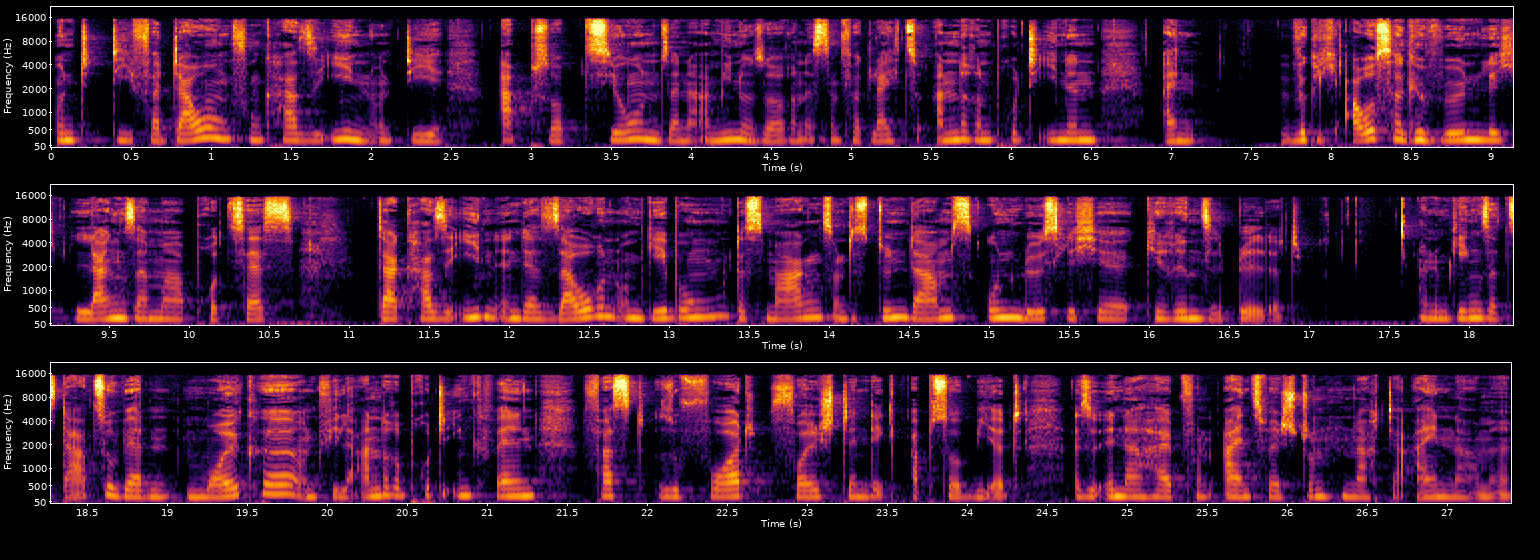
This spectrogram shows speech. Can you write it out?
Und die Verdauung von Casein und die Absorption seiner Aminosäuren ist im Vergleich zu anderen Proteinen ein wirklich außergewöhnlich langsamer Prozess, da Casein in der sauren Umgebung des Magens und des Dünndarms unlösliche Gerinnsel bildet. Und im Gegensatz dazu werden Molke und viele andere Proteinquellen fast sofort vollständig absorbiert, also innerhalb von ein, zwei Stunden nach der Einnahme.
